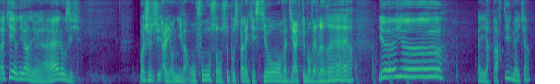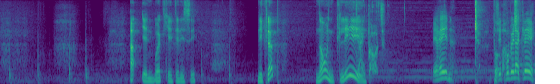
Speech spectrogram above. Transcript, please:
Ok, on y va, on y va. Allons-y. Moi, je suis. Allez, on y va. On fonce, on se pose pas la question. On va directement vers l'horaire. Yo yo il est reparti, le mec, hein. Ah, il y a une boîte qui a été laissée. Des clopes? Non, une clé. Jackpot. Erin, j'ai trouvé la clé.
